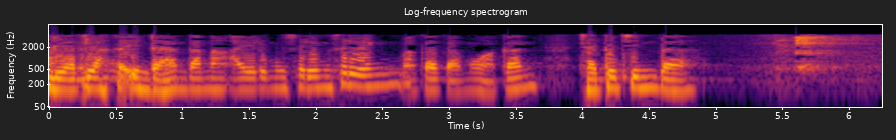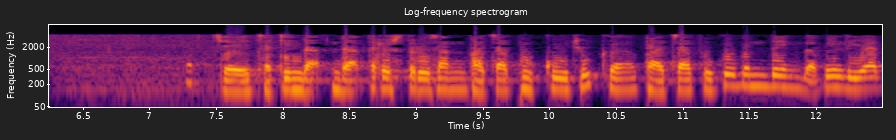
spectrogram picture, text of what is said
Lihatlah keindahan tanah airmu sering-sering, maka kamu akan jatuh cinta. Oke, jadi tidak ndak terus-terusan baca buku juga. Baca buku penting, tapi lihat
